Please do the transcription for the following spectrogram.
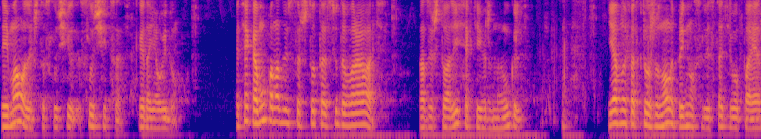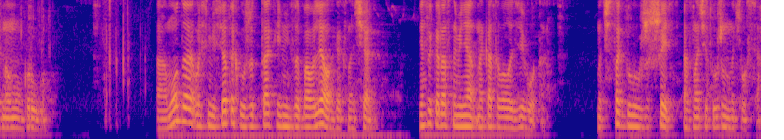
Да и мало ли, что случи... случится, когда я уйду. Хотя кому понадобится что-то отсюда воровать? Разве что Алисе активированный уголь. Я вновь открыл журнал и принялся листать его по одному кругу. А мода 80-х уже так и не забавляла, как в начале. Несколько раз на меня накатывала зевота. На часах было уже 6, а значит ужин начался.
